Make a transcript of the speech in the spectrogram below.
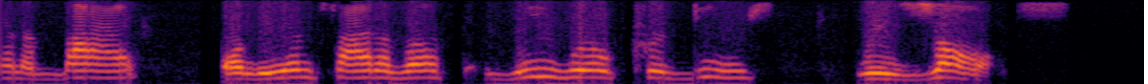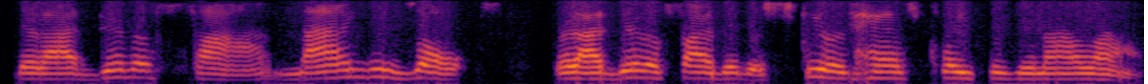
and abide on the inside of us, we will produce results that identify, nine results that identify that the Spirit has places in our lives.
